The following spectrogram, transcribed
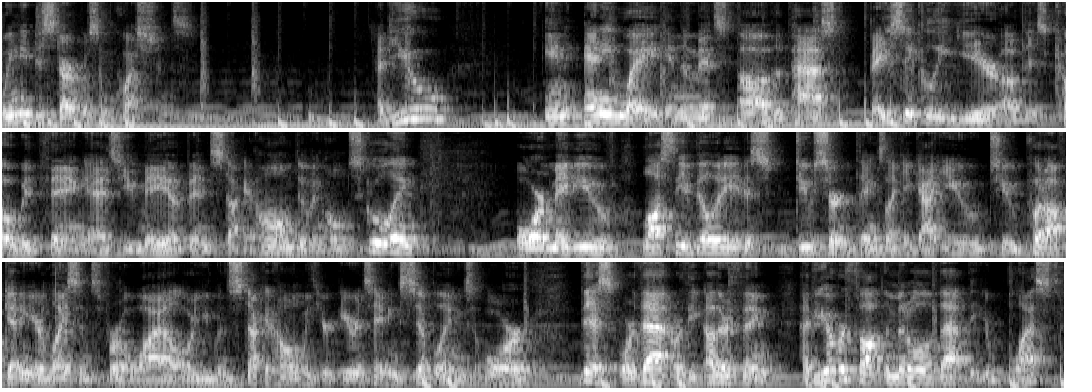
we need to start with some questions. Have you, in any way, in the midst of the past basically year of this COVID thing, as you may have been stuck at home doing homeschooling, or maybe you've lost the ability to do certain things, like it got you to put off getting your license for a while, or you've been stuck at home with your irritating siblings, or this or that or the other thing. Have you ever thought in the middle of that that you're blessed?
